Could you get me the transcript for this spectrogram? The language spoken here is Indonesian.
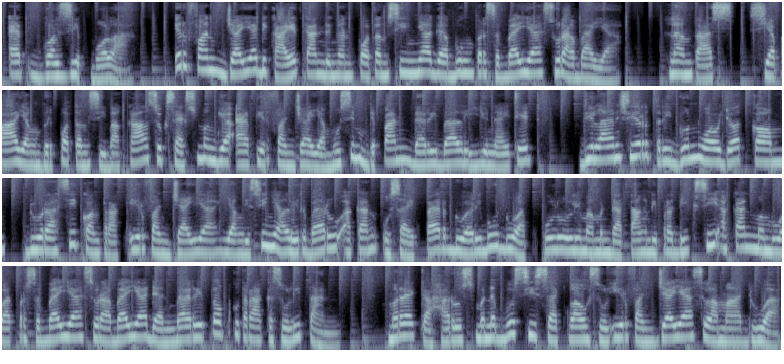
Ed Gozip Bola. Irfan Jaya dikaitkan dengan potensinya gabung Persebaya Surabaya. Lantas, siapa yang berpotensi bakal sukses menggaet Irfan Jaya musim depan dari Bali United? Dilansir tribunwow.com, durasi kontrak Irfan Jaya yang disinyalir baru akan usai per 2025 mendatang diprediksi akan membuat Persebaya Surabaya dan Barito Putra kesulitan. Mereka harus menebus sisa klausul Irfan Jaya selama dua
